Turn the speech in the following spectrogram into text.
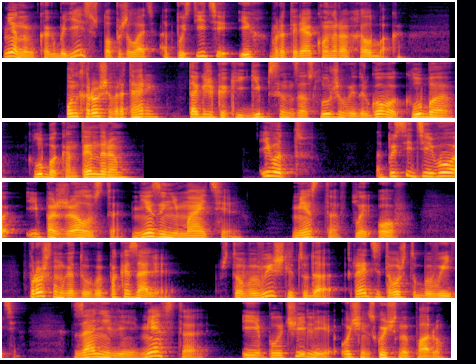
не, ну как бы есть что пожелать, отпустите их вратаря Конора Хелбака. Он хороший вратарь, так же как и Гибсон заслуживает другого клуба, клуба-контендера. И вот отпустите его и, пожалуйста, не занимайте место в плей-офф. В прошлом году вы показали, что вы вышли туда ради того, чтобы выйти. Заняли место и получили очень скучную пару.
